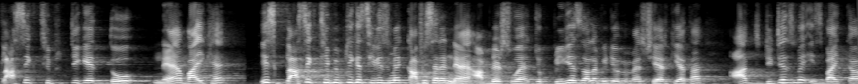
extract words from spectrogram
क्लासिक 350 के दो नया बाइक है। इस क्लासिक 350 के सीरीज़ में काफ़ी सारे नए अपडेट्स हुए हैं, जो प्रीवियस वाला वीडियो में मैं शेयर किया था। आज डिटेल्स में इस बाइक का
